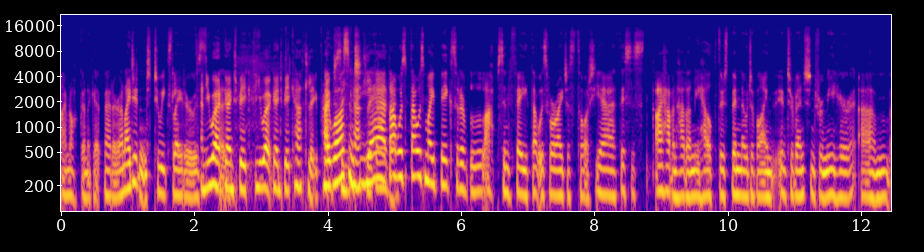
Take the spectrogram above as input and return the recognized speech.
I'm not going to get better, and I didn't. Two weeks later, was, and you weren't uh, going to be you weren't going to be a Catholic. I wasn't. Catholic yeah, either. that was that was my big sort of lapse in faith. That was where I just thought, yeah, this is. I haven't had any help. There's been no divine intervention for me here, um,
